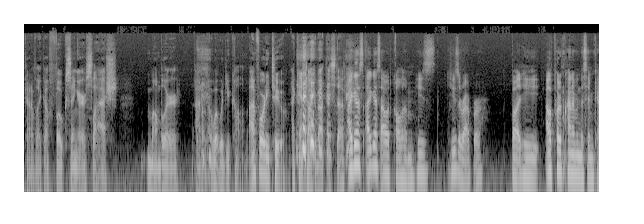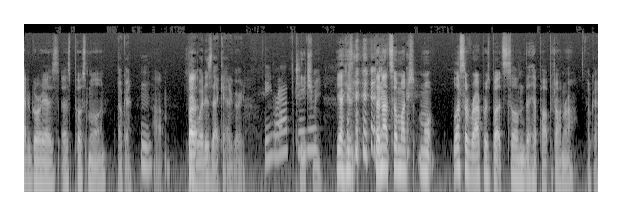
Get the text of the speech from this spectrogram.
kind of like a folk singer slash mumbler. I don't know what would you call him. I'm 42. I can't talk about this stuff. I guess I guess I would call him. He's he's a rapper, but he I would put him kind of in the same category as as Post Malone. Okay. Um, But but what is that category? He rapped. Teach me. yeah, he's they're not so much more less of rappers, but still in the hip hop genre. Okay.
